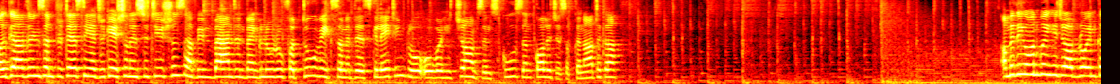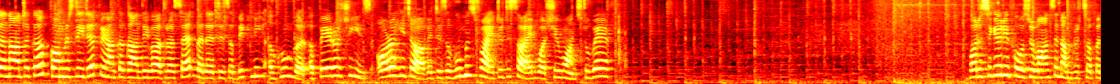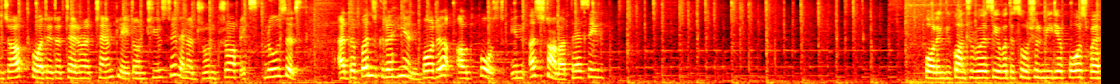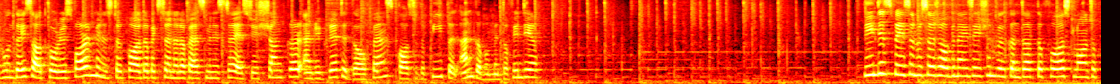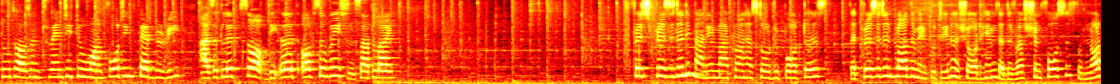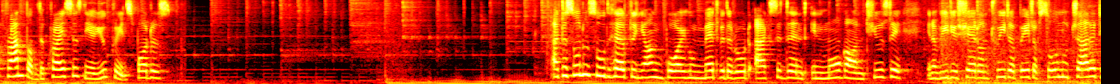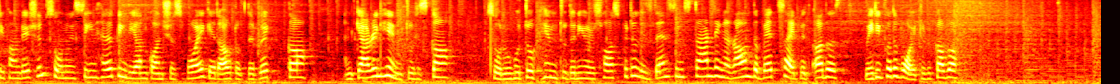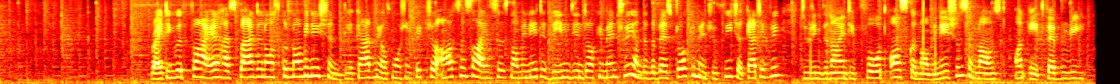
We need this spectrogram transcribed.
All gatherings and protests in educational institutions have been banned in Bengaluru for two weeks amid the escalating row over hijabs in schools and colleges of Karnataka. Amid the ongoing hijab row in Karnataka, Congress leader Priyanka Gandhi Vadra said whether it is a bikini, a ghungar, a pair of jeans or a hijab, it is a woman's right to decide what she wants to wear. Border security force jawans in Amritsar, Punjab thwarted a terror attempt late on Tuesday when a drone dropped explosives at the Panjgrahian border outpost in Ajnala Tehsil. Following the controversy over the social media post by Hyundai, South Korea's foreign minister called up External Affairs Minister S. Jaishankar and regretted the offense caused to the people and government of India. The Indian Space and Research Organization will conduct the first launch of 2022 on 14 February as it lifts off the Earth observation satellite. French President Emmanuel Macron has told reporters that President Vladimir Putin assured him that the Russian forces would not ramp up the crisis near Ukraine's borders. Actor Sonu Sood helped a young boy who met with a road accident in Moga on Tuesday. In a video shared on Twitter page of Sonu Charity Foundation, Sonu is seen helping the unconscious boy get out of the wrecked car and carrying him to his car. Sonu, who took him to the nearest hospital, is then seen standing around the bedside with others, waiting for the boy to recover. Writing with Fire has bagged an Oscar nomination. The Academy of Motion Picture Arts and Sciences nominated the Indian documentary under the Best Documentary Feature category during the 94th Oscar nominations announced on 8 February.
